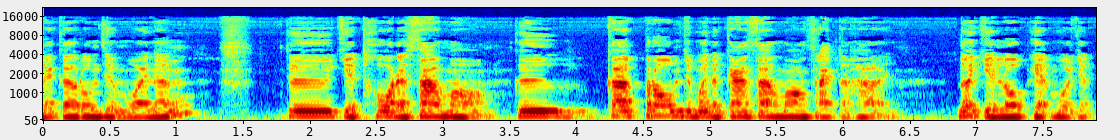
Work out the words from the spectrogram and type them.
ដែលកើតរួមជាមួយហ្នឹង គឺជាធរដែលសៅមងគឺកើតព្រមជាមួយនឹងការសៅមងស្រេចទៅហើយដូចជាលោភៈមួយចិត្ត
